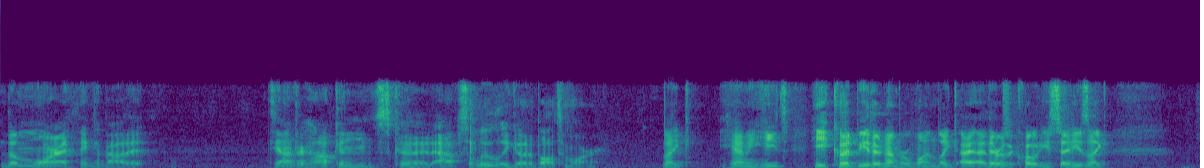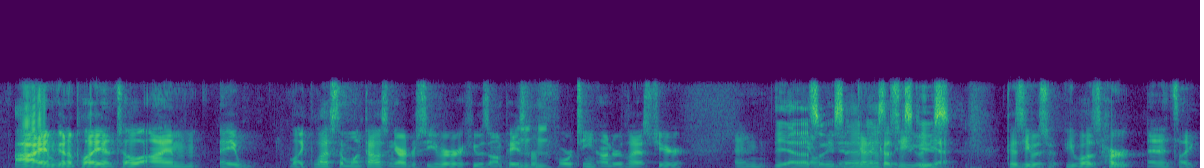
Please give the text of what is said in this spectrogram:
the more I think about it, DeAndre Hopkins could absolutely go to Baltimore. Like, he, I mean, he's he could be their number one. Like, I, there was a quote he said. He's like, "I am gonna play until I'm a like less than one thousand yard receiver." He was on pace for fourteen hundred last year, and Mm-hmm. Yeah, that's what he said get it as he, excuse. yeah, because he was he was hurt, and it's like,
